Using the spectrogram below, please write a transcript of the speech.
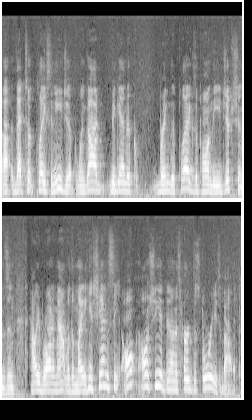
uh, that took place in Egypt when God began to bring the plagues upon the Egyptians and how he brought them out with a mighty hand. She hadn't seen, all, all she had done is heard the stories about it.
